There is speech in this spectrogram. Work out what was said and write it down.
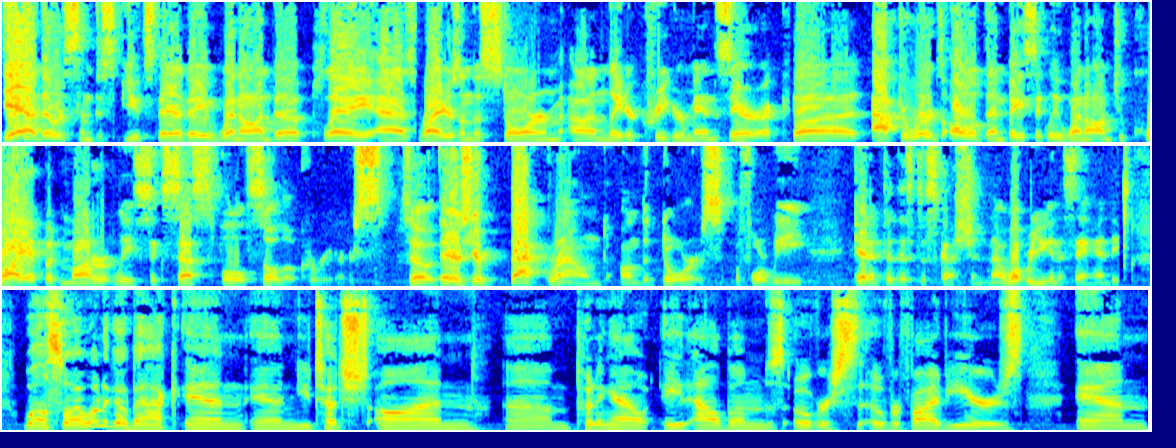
Yeah, there was some disputes there. They went on to play as Riders on the Storm uh, and later Krieger Manzarek, but afterwards all of them basically went on to quiet but moderately successful solo careers. So there's your background on The Doors before we get into this discussion. Now, what were you going to say, Andy? Well, so I want to go back and and you touched on um, putting out eight albums over over five years, and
